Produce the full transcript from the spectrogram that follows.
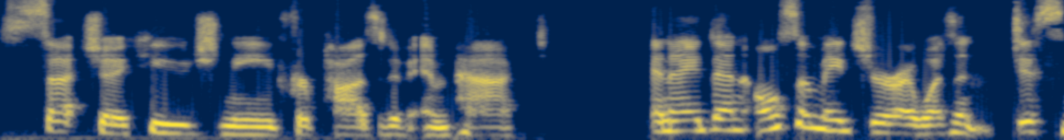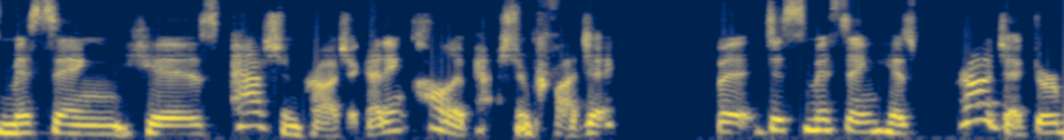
such a huge need for positive impact. And I then also made sure I wasn't dismissing his passion project. I didn't call it a passion project, but dismissing his project or,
